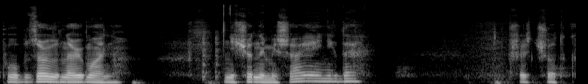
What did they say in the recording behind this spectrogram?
По обзору нормально. Нічого не мішає ніде. Все чітко.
